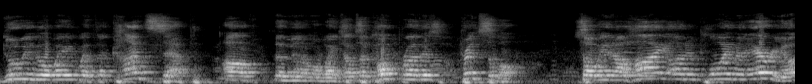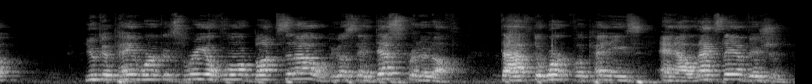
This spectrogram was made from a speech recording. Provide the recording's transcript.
doing away with the concept of the minimum wage. That's a Koch brothers principle. So in a high unemployment area, you can pay workers three or four bucks an hour because they're desperate enough to have to work for pennies an hour. That's their vision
